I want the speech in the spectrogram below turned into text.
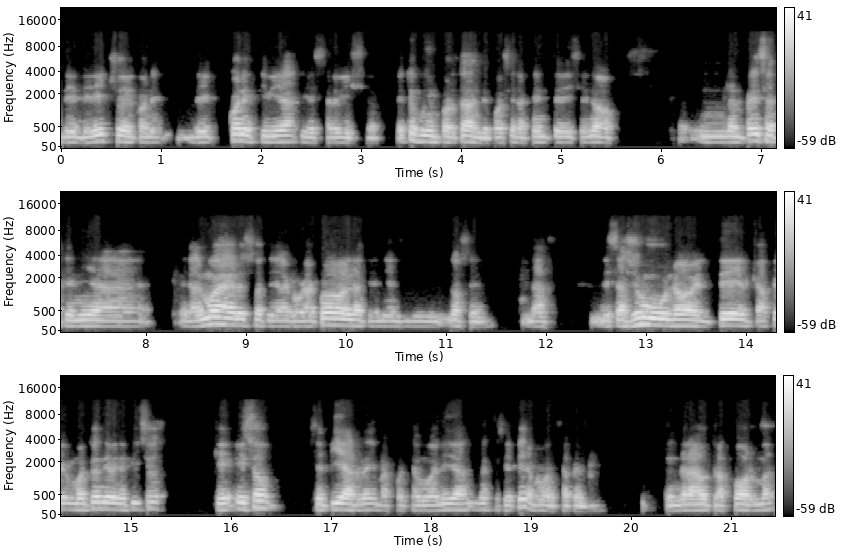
de derecho de, conectividad y de servicio. Esto es muy importante, porque la gente dice, no, la empresa tenía el almuerzo, tenía la Coca-Cola, tenía, no sé, el desayuno, el té, el café, un montón de beneficios que eso se pierde bajo esta modalidad. No es que se pierda, bueno, tendrá otra forma.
